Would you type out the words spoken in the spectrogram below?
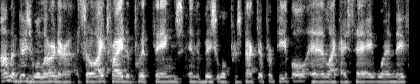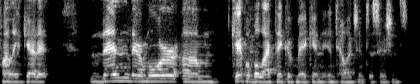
I'm a visual learner, so I try to put things in a visual perspective for people. And like I say, when they finally get it, then they're more um, capable, I think, of making intelligent decisions.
